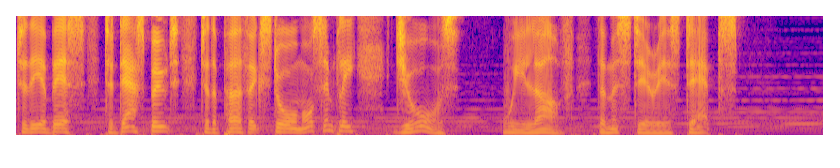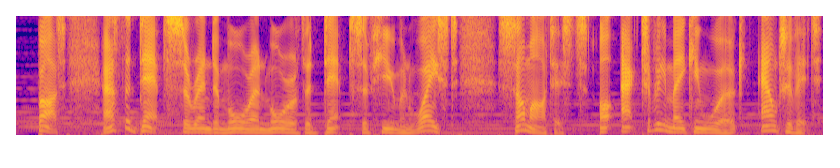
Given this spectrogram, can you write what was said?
to The Abyss to Das Boot to The Perfect Storm or simply Jaws, we love the mysterious depths. But as the depths surrender more and more of the depths of human waste, some artists are actively making work out of it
